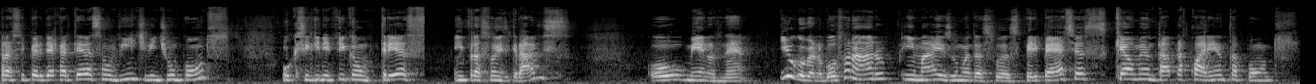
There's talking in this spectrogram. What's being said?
para se perder a carteira, são 20, 21 pontos, o que significam três infrações graves ou menos, né? E o governo Bolsonaro, em mais uma das suas peripécias, quer aumentar para 40 pontos.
